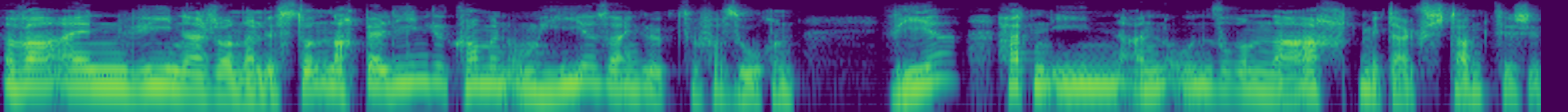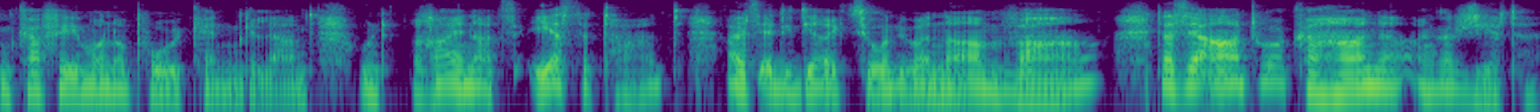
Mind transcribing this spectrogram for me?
war ein Wiener Journalist und nach Berlin gekommen, um hier sein Glück zu versuchen. Wir hatten ihn an unserem Nachmittagsstammtisch im Café Monopol kennengelernt und Reinhards erste Tat, als er die Direktion übernahm, war, dass er Arthur Kahane engagierte.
